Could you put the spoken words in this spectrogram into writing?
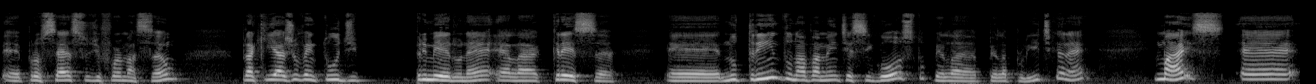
é, processo de formação para que a juventude, primeiro, né, ela cresça é, nutrindo novamente esse gosto pela, pela política, né, mas é,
